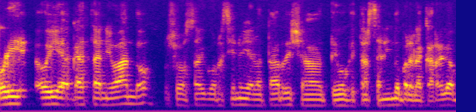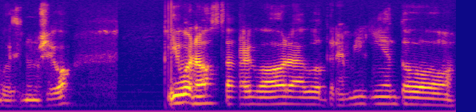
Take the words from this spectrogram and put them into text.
Hoy, hoy acá está nevando, yo salgo recién hoy a la tarde, ya tengo que estar saliendo para la carrera porque si no, no llego. Y bueno, salgo ahora, hago 3.500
